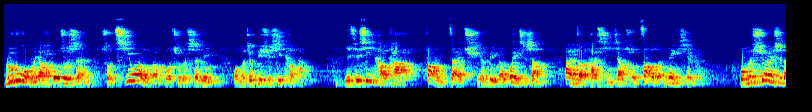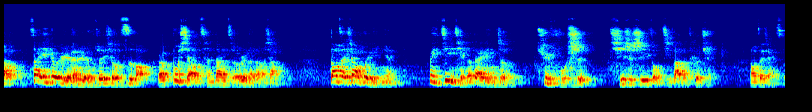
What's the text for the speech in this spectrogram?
如果我们要活出神所期望我们活出的生命，我们就必须信靠他，以及信靠他放在权柄的位置上，按照他形象所造的那些人。我们需要认识到，在一个人人追求自保而不想承担责任的当下，当在教会里面被金钱的带领者去服侍，其实是一种极大的特权。然后再讲一次，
